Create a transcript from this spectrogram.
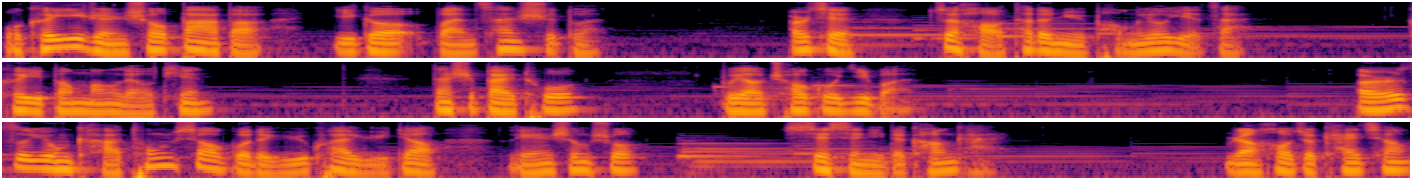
我可以忍受爸爸一个晚餐时段，而且最好他的女朋友也在，可以帮忙聊天。但是拜托，不要超过一晚。”儿子用卡通效果的愉快语调连声说：“谢谢你的慷慨。”然后就开枪。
